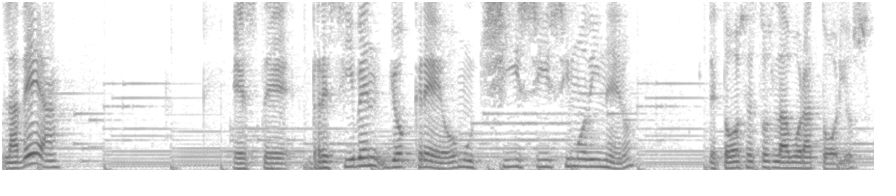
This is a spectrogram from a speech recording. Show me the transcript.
La DEA este, reciben, yo creo, muchísimo dinero de todos estos laboratorios,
